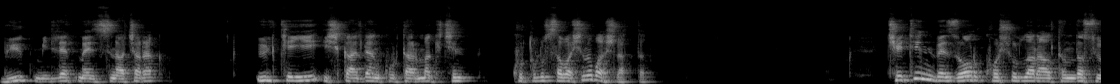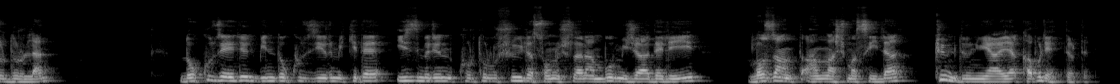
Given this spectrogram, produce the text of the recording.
Büyük Millet Meclisi'ni açarak ülkeyi işgalden kurtarmak için Kurtuluş Savaşı'nı başlattı. Çetin ve zor koşullar altında sürdürülen 9 Eylül 1922'de İzmir'in kurtuluşuyla sonuçlanan bu mücadeleyi Lozant Anlaşması'yla tüm dünyaya kabul ettirdi.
